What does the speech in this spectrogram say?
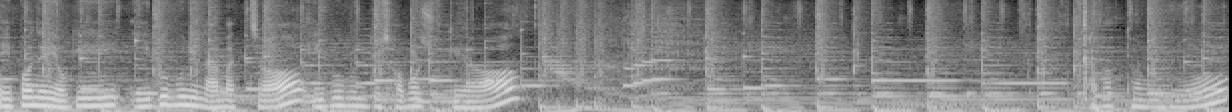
자, 이번에 여기 이 부분이 남았죠? 이 부분도 접어줄게요. 사각형으로.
